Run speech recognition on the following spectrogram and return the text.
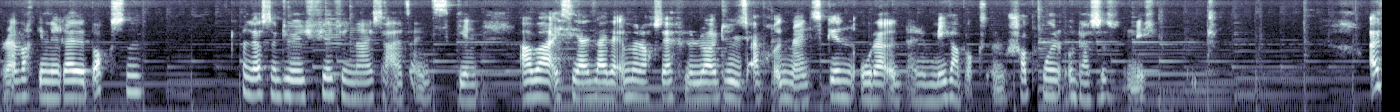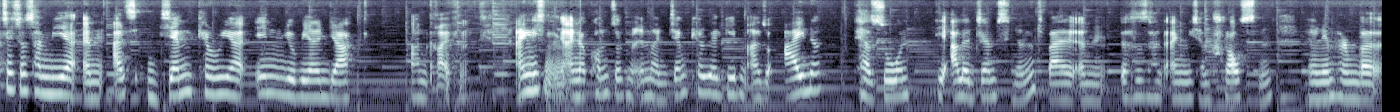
und einfach generell Boxen. Und das ist natürlich viel, viel nicer als ein Skin. Aber ich sehe halt leider immer noch sehr viele Leute, die sich einfach irgendein Skin oder irgendeine Megabox im Shop holen und das ist nicht gut. Als nächstes haben wir ähm, als Gem Carrier in Juwelenjagd angreifen. Eigentlich in einer Comp sollte man immer einen Gem Carrier geben, also eine Person, die alle Gems nimmt, weil ähm, das ist halt eigentlich am schlausten. Dann nehmen wir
